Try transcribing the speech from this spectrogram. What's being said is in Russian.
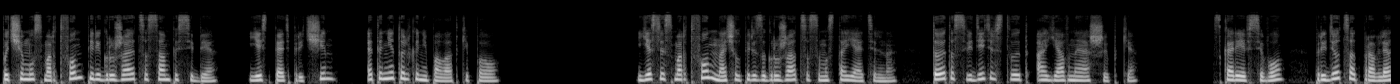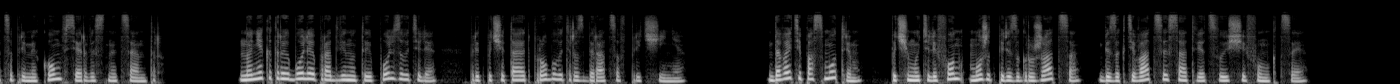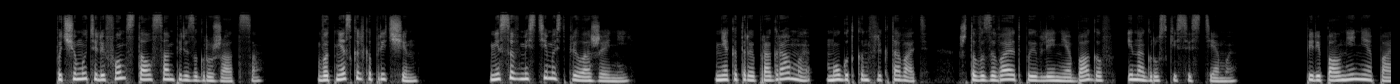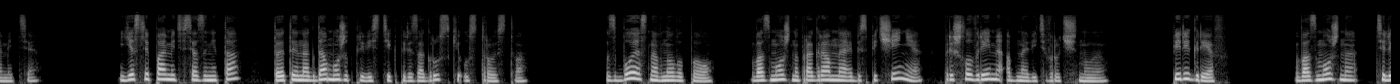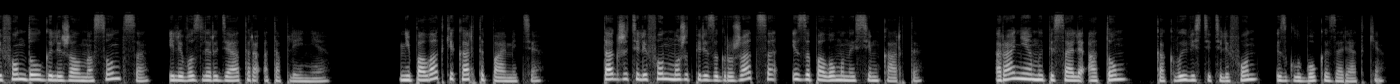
Почему смартфон перегружается сам по себе? Есть пять причин, это не только неполадки ПО. Если смартфон начал перезагружаться самостоятельно, то это свидетельствует о явной ошибке. Скорее всего, придется отправляться прямиком в сервисный центр. Но некоторые более продвинутые пользователи предпочитают пробовать разбираться в причине. Давайте посмотрим, почему телефон может перезагружаться без активации соответствующей функции. Почему телефон стал сам перезагружаться? Вот несколько причин. Несовместимость приложений. Некоторые программы могут конфликтовать, что вызывает появление багов и нагрузки системы. Переполнение памяти. Если память вся занята, то это иногда может привести к перезагрузке устройства. Сбой основного ПО. Возможно, программное обеспечение пришло время обновить вручную. Перегрев. Возможно, телефон долго лежал на солнце или возле радиатора отопления. Неполадки карты памяти. Также телефон может перезагружаться из-за поломанной сим-карты. Ранее мы писали о том, как вывести телефон из глубокой зарядки.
